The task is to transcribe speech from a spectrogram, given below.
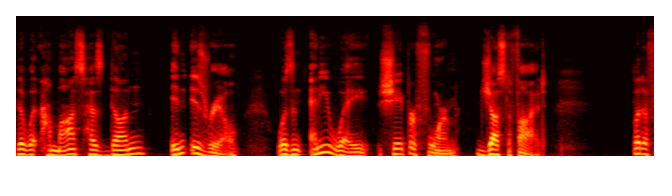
that what Hamas has done in Israel was in any way, shape, or form justified. But if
